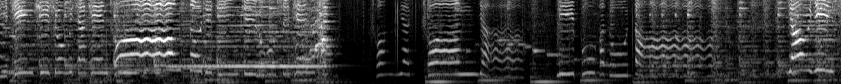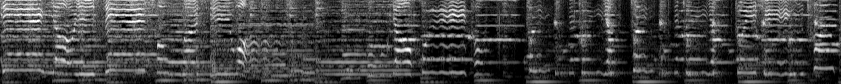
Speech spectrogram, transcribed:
你挺起胸向前闯，走进荆棘路是天堂。闯呀闯呀，你不怕阻挡。要迎新，要迎新，充满希望。你不要回头，追呀追呀追呀追呀追寻春光。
